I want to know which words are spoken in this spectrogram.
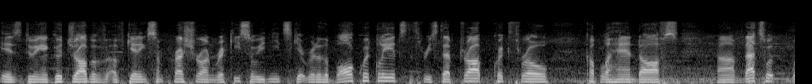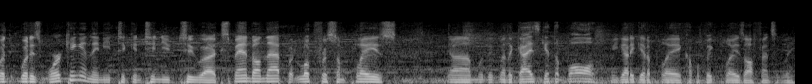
is doing a good job of, of getting some pressure on Ricky. So he needs to get rid of the ball quickly. It's the three-step drop, quick throw, couple of handoffs. Um, that's what, what what is working, and they need to continue to uh, expand on that. But look for some plays um, when, the, when the guys get the ball. We got to get a play, a couple big plays offensively.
